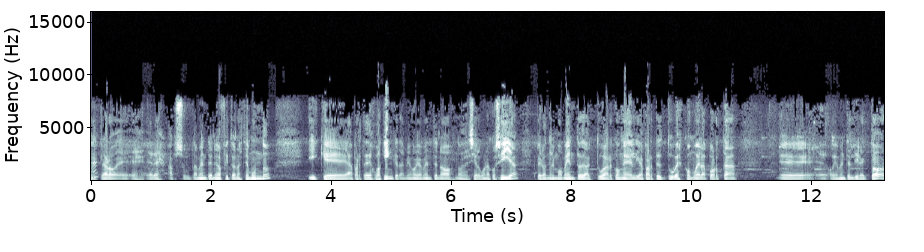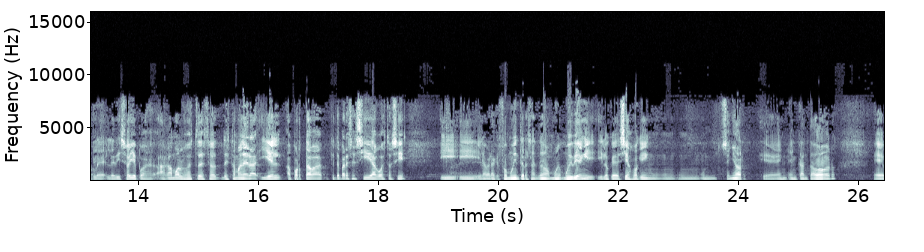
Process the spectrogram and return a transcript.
Ajá. y claro, e- e- eres absolutamente neófito en este mundo y que aparte de Joaquín, que también obviamente nos, nos decía alguna cosilla, pero en el momento de actuar con él y aparte tú ves cómo él aporta, eh, obviamente el director le, le dice, oye, pues hagámoslo esto de esta, de esta manera y él aportaba, ¿qué te parece si hago esto así? Y, y- y la verdad que fue muy interesante, no, muy, muy bien y, y lo que decía Joaquín, un, un- un señor eh, en- encantador, eh,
